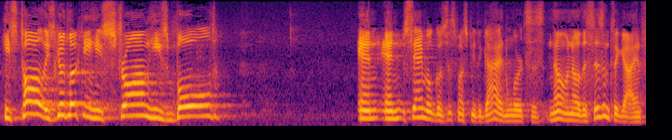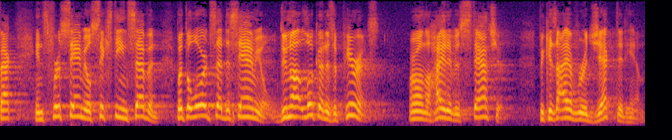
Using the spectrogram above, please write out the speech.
He's tall, he's good looking, he's strong, he's bold. And, and Samuel goes, This must be the guy. And the Lord says, No, no, this isn't the guy. In fact, in 1 Samuel 16 7, but the Lord said to Samuel, Do not look on his appearance or on the height of his stature, because I have rejected him.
